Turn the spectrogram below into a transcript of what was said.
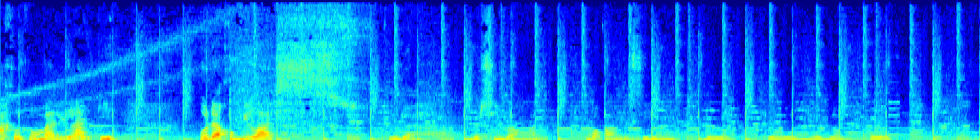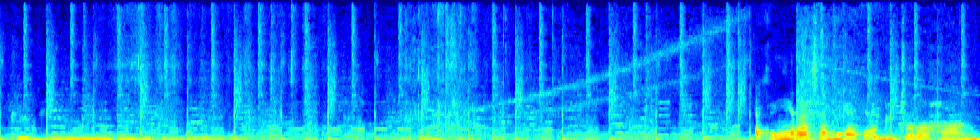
Aku kembali lagi. Udah aku bilas. Udah bersih banget. Aku bakalan bersihin dulu tuh jilbabku kayak gini kan gitu dulu aku ngerasa muka aku lebih cerahan.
